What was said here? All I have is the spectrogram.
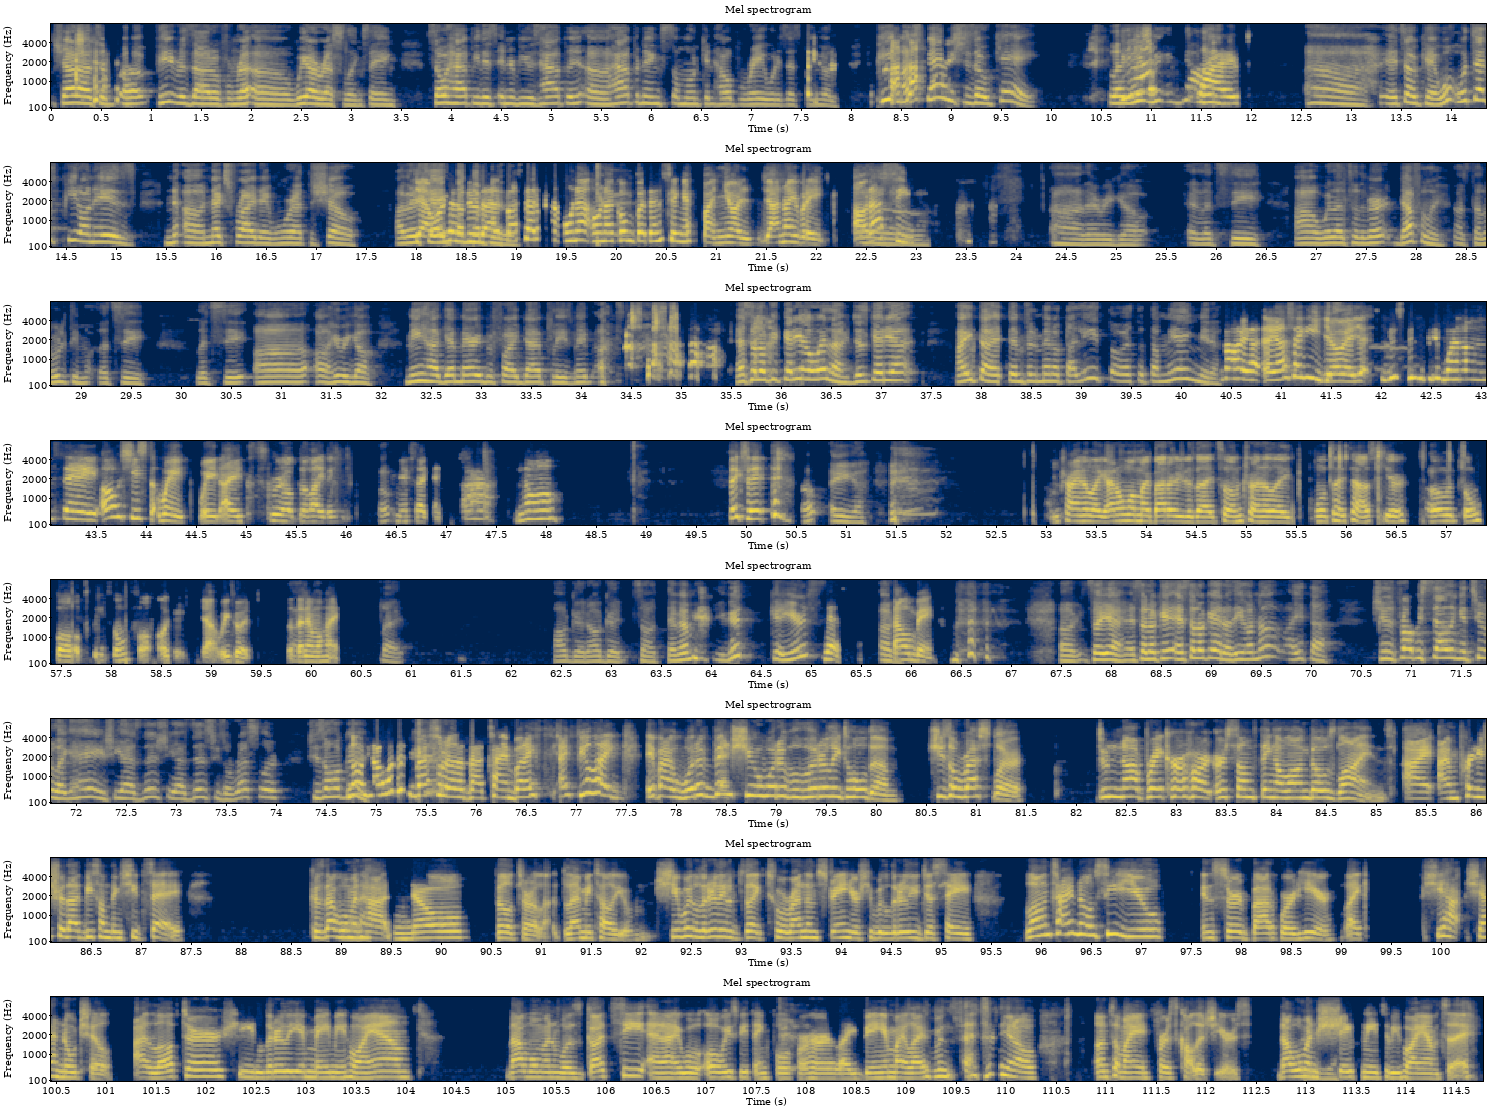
Shout out to uh, Pete Rosado from uh, We Are Wrestling saying, so happy this interview is happen, uh, happening. Someone can help Ray with his Espanol. Pete, my Spanish is okay. Like, yeah, we, we, like uh, it's okay. We'll, we'll test Pete on his uh, next Friday when we're at the show. A ver yeah, si we're gonna do that. Va a ser una, una competencia en español. Ya no hay break. Ahora sí. Ah, uh, there we go. And let's see. Uh, well, until the very definitely hasta el último. Let's see. Let's see. Uh, oh, here we go. Mija, get married before I die, please. Maybe. Eso es lo que quería, abuela. Just quería Ahí está, este enfermero talito, este también, mira. No, ella, ella seguí yo, ella, she simply went on and say, "Oh, she's wait, wait, I screwed up the lighting. Oh. Give me a second. Ah, no, fix it. Oh, there you go. I'm trying to like, I don't want my battery to die, so I'm trying to like multitask here. Oh, don't fall, please don't fall. Okay, yeah, we good. Lo Right. tenemos ahí. Right. All good, all good. So, te vemos? You good? Okay, yours? Yes. Okay. Estamos bien. Uh, so yeah, eso es lo que eso es lo que era. Dijo, no, ahí está. She was probably selling it too, like, hey, she has this, she has this, she's a wrestler, she's all good. No, I wasn't a wrestler at that time, but I, I feel like if I would have been, she would have literally told him, she's a wrestler. Do not break her heart or something along those lines. I, I'm pretty sure that'd be something she'd say. Because that woman had no filter. Let, me tell you. She would literally, like, to a random stranger, she would literally just say, long time no see you, insert bad word here. Like, she had she had no chill. I loved her. She literally made me who I am. That woman was gutsy, and I will always be thankful for her, like being in my life, and you know, until my first college years. That woman shaped me to be who I am today.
